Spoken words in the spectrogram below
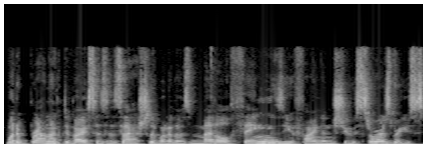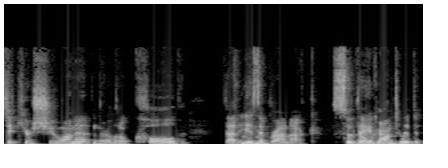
what a Brannock device is is actually one of those metal things you find in shoe stores where you stick your shoe on it and they're a little cold. That mm-hmm. is a Brannock. So they okay. wanted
